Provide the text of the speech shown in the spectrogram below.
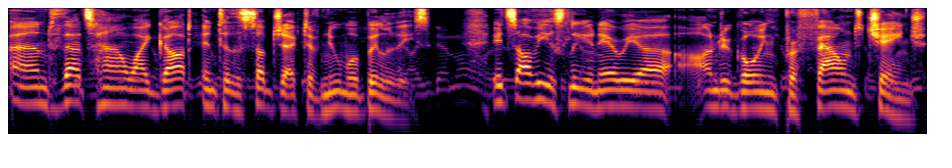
and that's how I got into the subject of new mobilities. It's obviously an area undergoing profound change.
